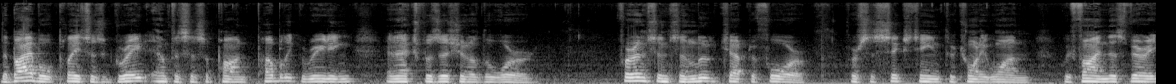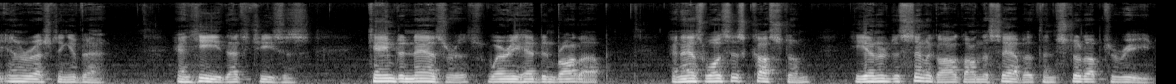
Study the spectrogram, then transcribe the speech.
The Bible places great emphasis upon public reading and exposition of the Word. For instance, in Luke chapter 4, verses 16 through 21, we find this very interesting event. And he, that's Jesus, came to Nazareth, where he had been brought up, and as was his custom, he entered the synagogue on the Sabbath and stood up to read.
